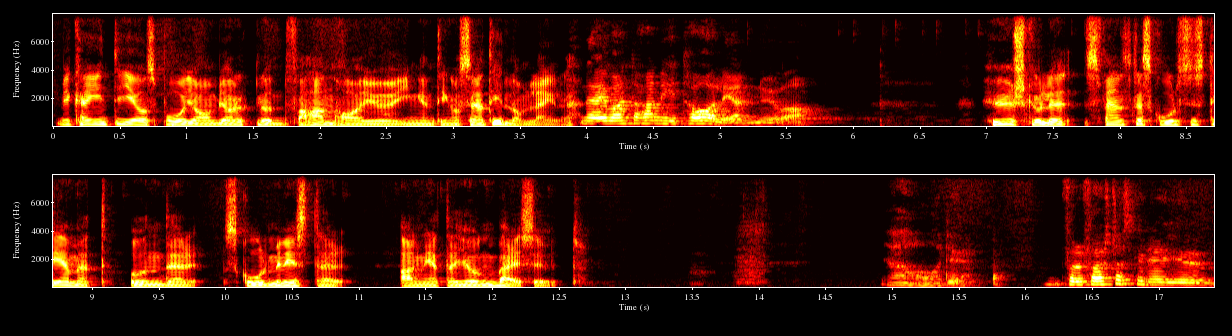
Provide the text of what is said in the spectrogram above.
vi kan ju inte ge oss på Jan Björklund, för han har ju ingenting att säga till om längre. Nej, var inte han i Italien nu va? Hur skulle svenska skolsystemet under skolminister Agneta Ljungberg se ut? Ja du. För det första skulle jag ju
